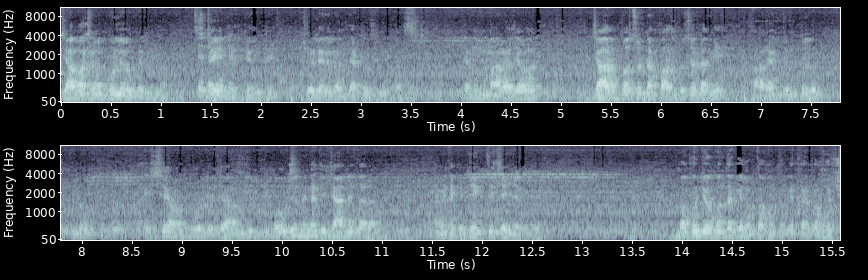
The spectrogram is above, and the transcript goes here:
যাওয়ার সময় বলেও গেল না। চলে স্ট্রেট হেঁটে উঠে চলে গেলাম দ্যাট ওয়াজ মাই লাস্ট এবং মারা যাওয়ার চার বছর না পাঁচ বছর আগে আর একজনকে লোক লোক এসে আমাকে বলল যে আমি বহুজনের কাছে জানে তারা। আমি তাকে দেখতে চাই একবার। তখন যখন তাকে গেলাম তখন তাকে তার রহস্য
